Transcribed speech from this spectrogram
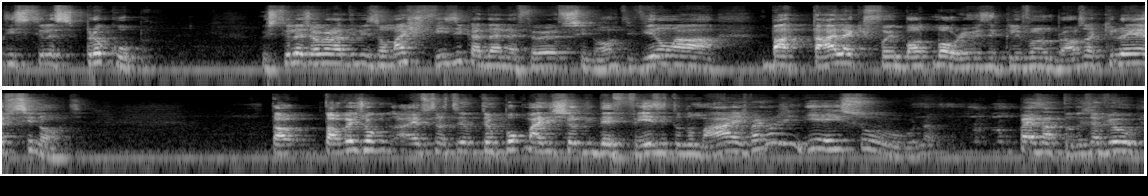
de Steelers se preocupa. O Steelers joga na divisão mais física da NFL, UFC Norte. Viram a batalha que foi Baltimore Ravens e Cleveland Browns. Aquilo é UFC Norte. Tal, talvez o jogo tenha um pouco mais de estilo de defesa e tudo mais, mas hoje em dia isso não, não, pesa tanto. Já viu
